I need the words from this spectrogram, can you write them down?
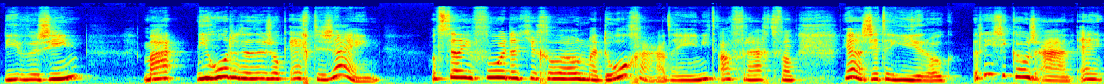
die we zien. Maar die horen er dus ook echt te zijn. Want stel je voor dat je gewoon maar doorgaat en je niet afvraagt van, ja, zitten hier ook risico's aan? En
